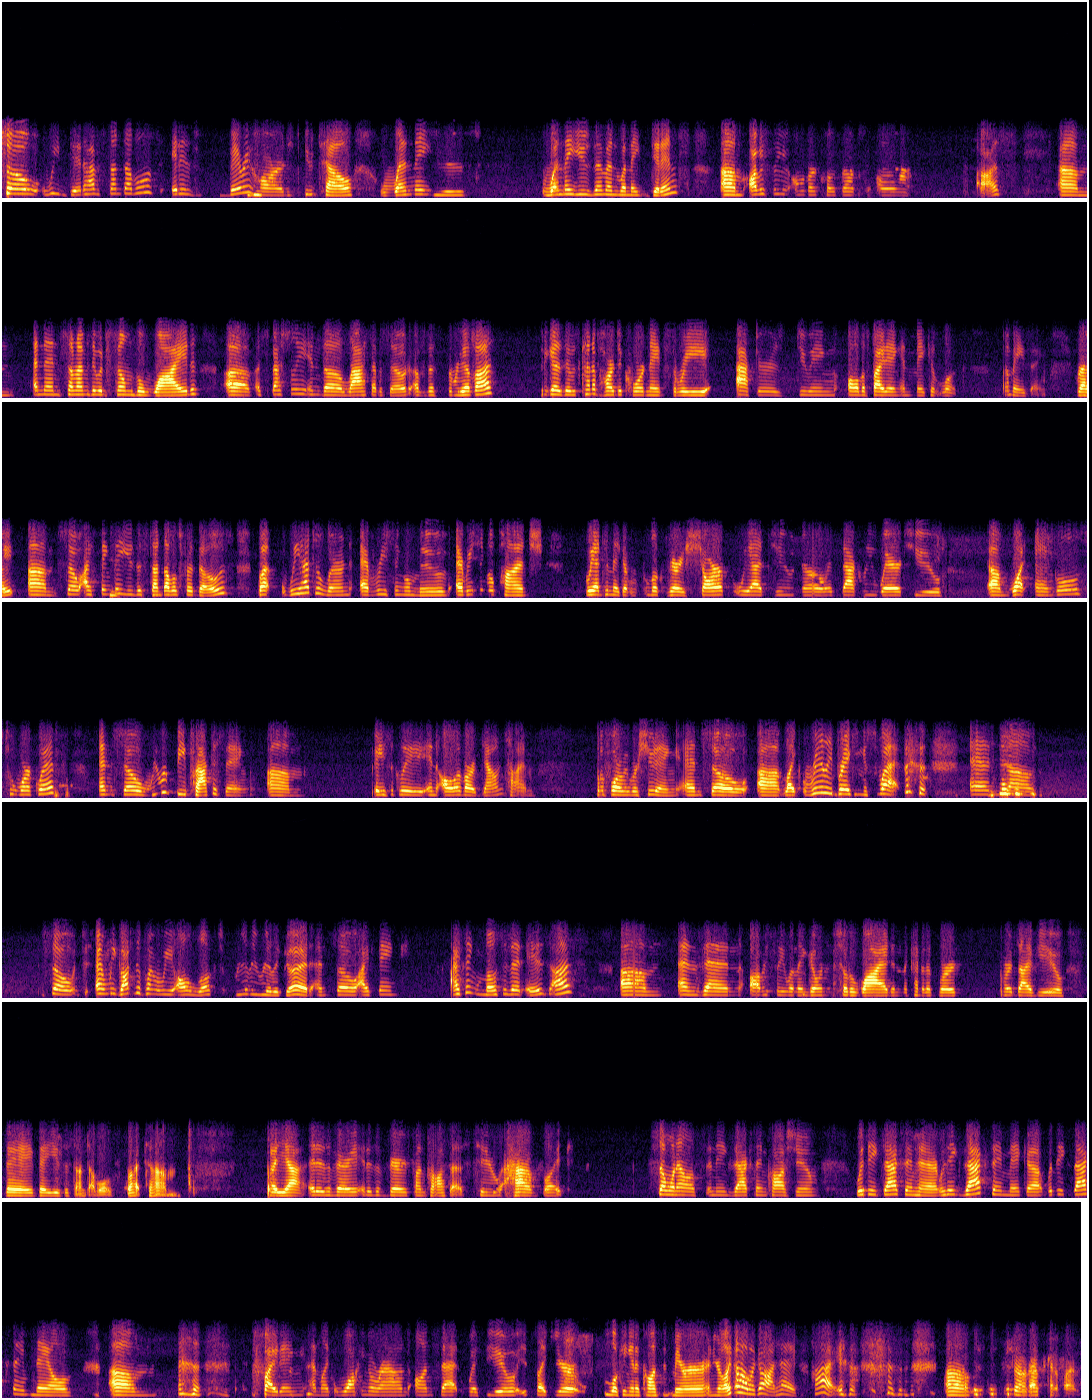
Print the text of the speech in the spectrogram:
So we did have stunt doubles. It is very mm-hmm. hard to tell when they used when they used them and when they didn't. Um, obviously, all of our close-ups are us, um, and then sometimes they would film the wide, uh, especially in the last episode of the three of us because it was kind of hard to coordinate three actors doing all the fighting and make it look amazing, right? Um, so I think they use the stunt doubles for those, but we had to learn every single move, every single punch. We had to make it look very sharp. We had to know exactly where to, um, what angles to work with, and so we would be practicing um, basically in all of our downtime before we were shooting, and so uh, like really breaking a sweat, and um, so and we got to the point where we all looked really really good, and so I think I think most of it is us, um, and then obviously when they go into the wide and the kind of the bird bird's eye view, they they use the stunt doubles, but um, but yeah, it is a very it is a very fun process to have like someone else in the exact same costume, with the exact same hair, with the exact same makeup, with the exact same nails, um, fighting and like walking around on set with you. It's like you're looking in a constant mirror and you're like, oh my god, hey, hi. um, so that's kind of fun.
